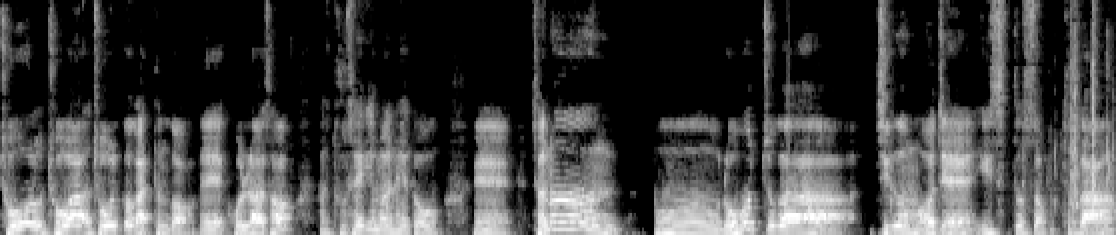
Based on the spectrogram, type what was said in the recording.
좋, 좋아, 좋을 것 같은 거, 예, 골라서 한 두세 개만 해도, 예, 저는, 어, 로봇주가 지금 어제 이스트 소프트가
